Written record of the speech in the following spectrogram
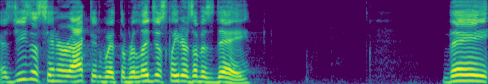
As Jesus interacted with the religious leaders of his day, they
